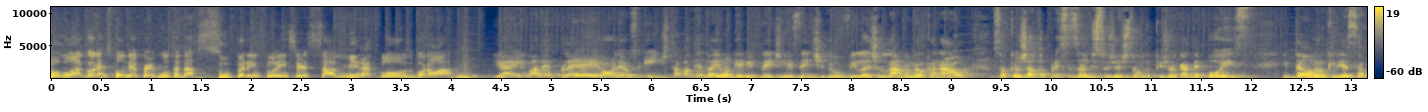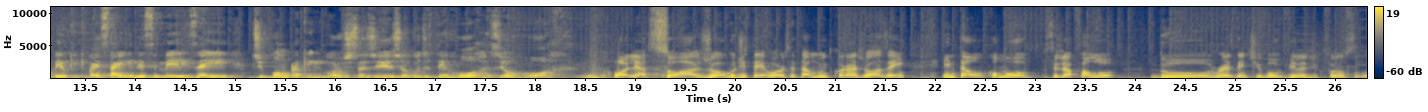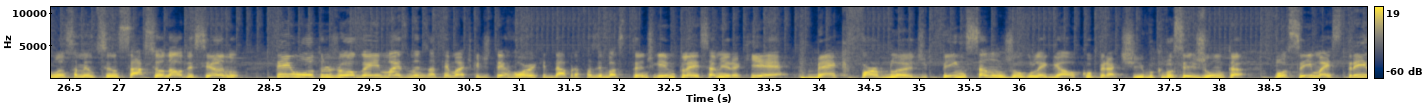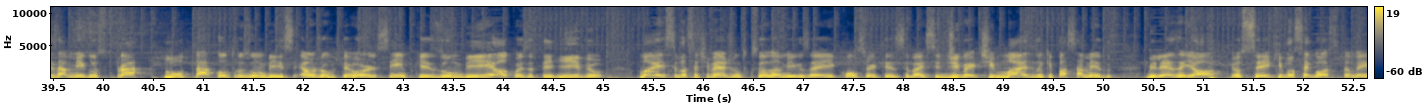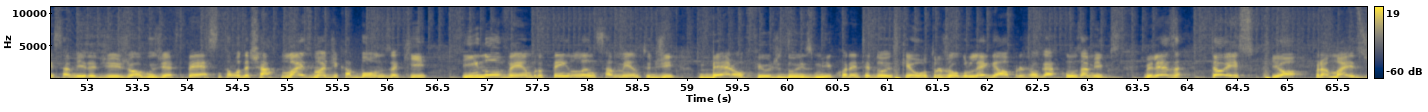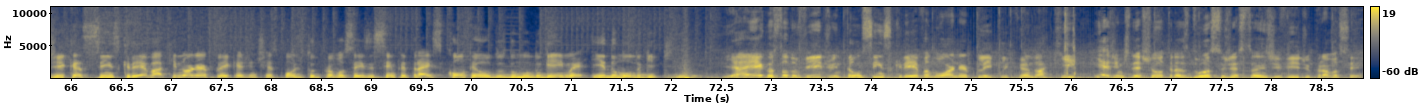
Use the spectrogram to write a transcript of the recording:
Vamos lá agora responder a pergunta da super influencer Samira Close. Bora lá! E aí, Waterplay, olha, é o seguinte, tava tendo aí uma gameplay de Resident Evil Village lá no meu canal, só que eu já tô precisando de sugestão do que jogar depois. Então eu queria saber o que, que vai sair nesse mês aí de bom pra quem gosta de jogo de terror, de horror. Olha só, jogo de terror, você tá muito corajosa, hein? Então, como você já falou do Resident Evil Village, que foi um lançamento sensacional desse ano, tem um outro jogo aí, mais ou menos na temática de terror, que dá para fazer bastante gameplay, Samira, que é Back 4 Blood. Pensa num jogo legal, cooperativo, que você junta você e mais três amigos pra lutar contra os zumbis. É um jogo de terror? Sim, porque zumbi é uma coisa terrível, mas se você estiver junto com seus amigos aí, com certeza você vai se divertir mais do que passar medo. Beleza? E ó, eu sei que você gosta também, Samira, de jogos de FPS, então vou deixar mais uma dica bônus aqui em novembro tem lançamento de Battlefield 2042, que é outro jogo legal para jogar com os amigos. Beleza? Então é isso. E ó, para mais dicas, se inscreva aqui no Honor Play que a gente responde tudo para vocês e sempre traz conteúdos do mundo gamer e do mundo geek. E aí, gostou do vídeo? Então se inscreva no Warner Play clicando aqui e a gente deixou outras duas sugestões de vídeo para você.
